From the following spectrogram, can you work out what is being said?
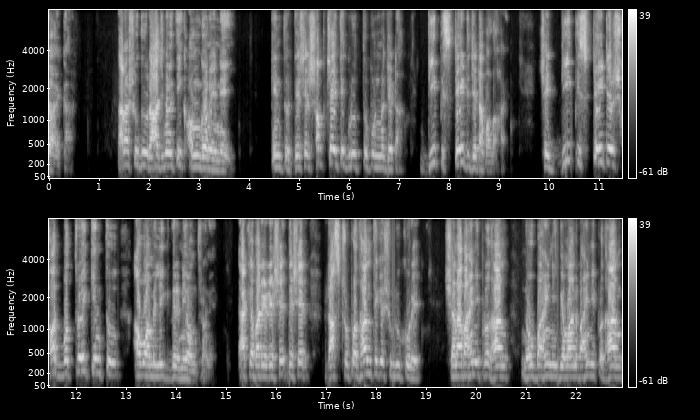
জয়কার। তারা শুধু রাজনৈতিক অঙ্গনে নেই, কিন্তু দেশের সবচাইতে গুরুত্বপূর্ণ যেটা ডিপ স্টেট যেটা বলা হয়, সেই ডিপ স্টেটের সর্বত্রই কিন্তু আওয়ামী লীগদের নিয়ন্ত্রণে। একেবারে দেশে- দেশের রাষ্ট্রপ্রধান থেকে শুরু করে সেনাবাহিনী প্রধান, নৌবাহিনী, বিমান বাহিনী প্রধান,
